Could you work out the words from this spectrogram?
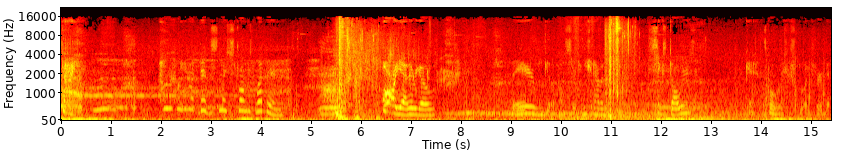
Die! How the hell are you not dead? This is my strongest weapon. Oh yeah, there we go. There we go. We should have enough. Six dollars. Okay, let's go exploring for a bit.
